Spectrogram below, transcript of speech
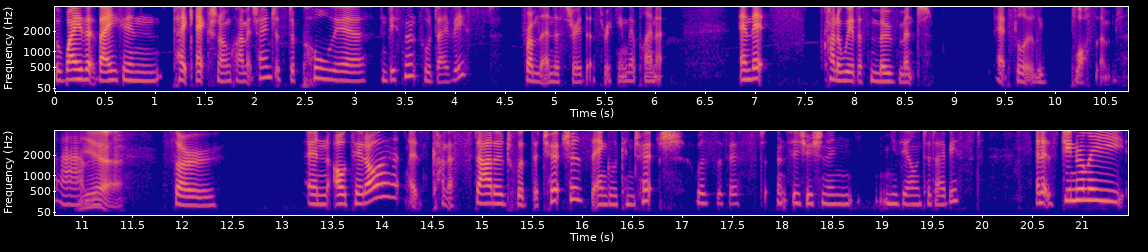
the way that they can take action on climate change is to pull their investments or divest from the industry that's wrecking their planet. And that's kind of where this movement absolutely blossomed. Um, yeah. so in Aotearoa, it's kind of started with the churches. The Anglican Church was the first institution in New Zealand to divest. And it's generally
